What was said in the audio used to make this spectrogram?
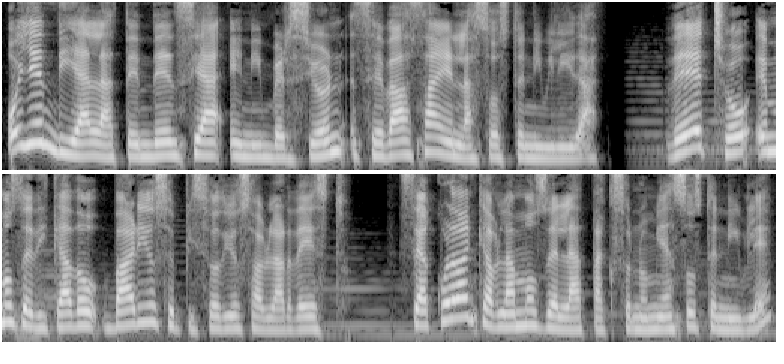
Hoy en día la tendencia en inversión se basa en la sostenibilidad. De hecho, hemos dedicado varios episodios a hablar de esto. ¿Se acuerdan que hablamos de la taxonomía sostenible?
